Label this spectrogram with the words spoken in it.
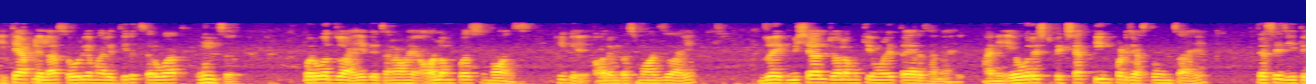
इथे आपल्याला सौर्यमालेतील सर्वात उंच पर्वत जो आहे त्याचं नाव आहे ऑलिम्पस मॉन्स. ठीक आहे? ऑलिम्पस मॉन्स जो आहे जो एक विशाल ज्वालामुखीमुळे तयार झाला आहे. आणि एव्हरेस्टपेक्षा तीन पट जास्त उंच आहे. तसेच इथे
